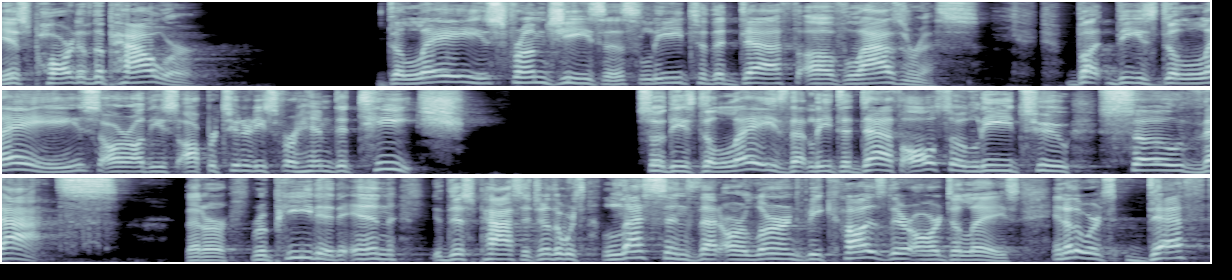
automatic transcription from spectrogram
is part of the power. Delays from Jesus lead to the death of Lazarus. But these delays are these opportunities for him to teach. So these delays that lead to death also lead to so that's that are repeated in this passage. In other words, lessons that are learned because there are delays. In other words, death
